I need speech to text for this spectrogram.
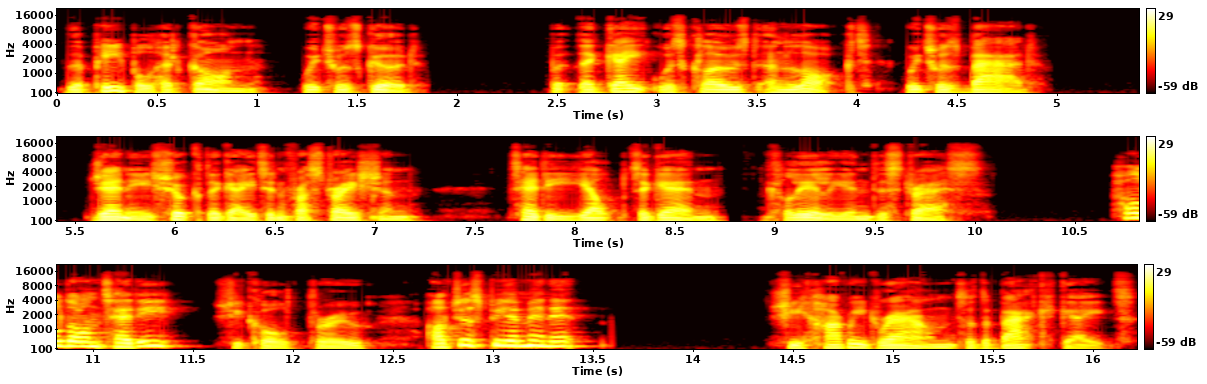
The people had gone, which was good. But the gate was closed and locked, which was bad. Jenny shook the gate in frustration. Teddy yelped again, clearly in distress. Hold on, Teddy, she called through. I'll just be a minute. She hurried round to the back gate.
